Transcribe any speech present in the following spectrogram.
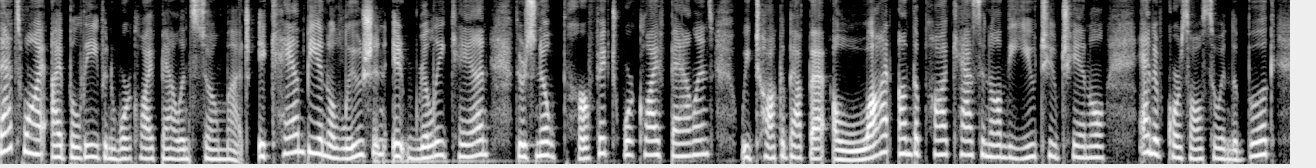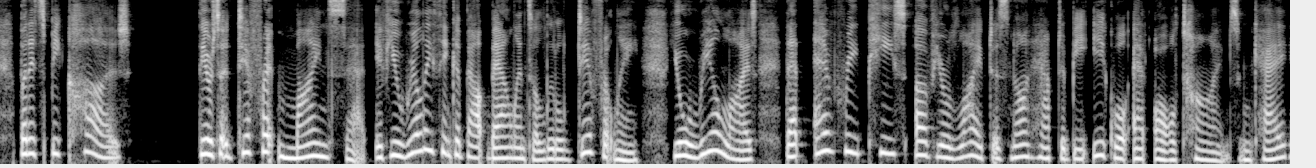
That's why I believe in work life balance so much. It can be an illusion, it really can. There's no perfect work life balance. We talk about that a lot on the podcast and on the YouTube channel, and of course also in the book, but it's because there's a different mindset. If you really think about balance a little differently, you'll realize that every piece of your life does not have to be equal at all times. Okay.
